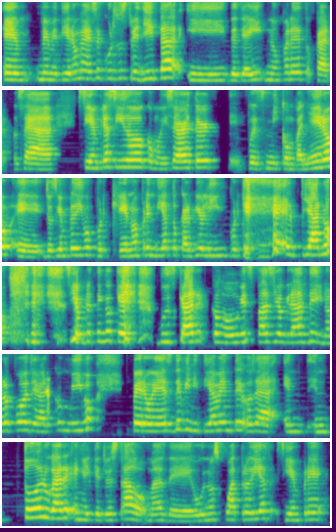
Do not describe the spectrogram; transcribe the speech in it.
eh, me metieron a ese curso estrellita y desde ahí no paré de tocar, o sea, siempre ha sido, como dice Arthur, eh, pues mi compañero. Eh, yo siempre digo, ¿por qué no aprendí a tocar violín? Porque el piano siempre tengo que buscar como un espacio grande y no lo puedo llevar conmigo, pero es definitivamente, o sea, en, en todo lugar en el que yo he estado más de unos cuatro días, siempre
